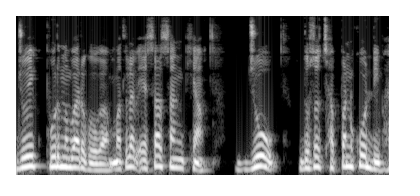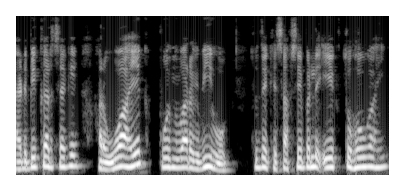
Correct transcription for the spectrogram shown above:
जो एक पूर्ण वर्ग होगा? मतलब ऐसा संख्या जो दो सौ छप्पन को डिवाइड भी कर सके और वह एक पूर्ण वर्ग भी हो। तो देखिए, सबसे पहले एक तो होगा ही,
